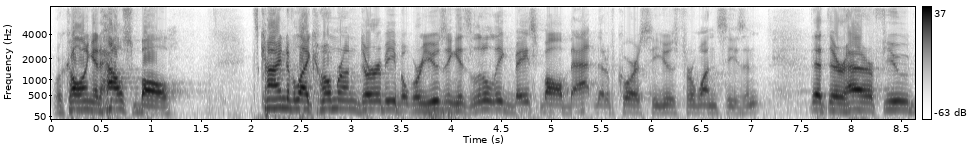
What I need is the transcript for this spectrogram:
We're calling it house ball. It's kind of like home run derby, but we're using his little league baseball bat that, of course, he used for one season. That there had a few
